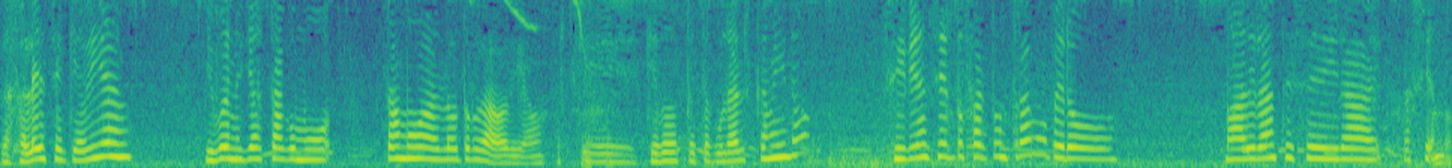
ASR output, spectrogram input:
las falencias que habían y bueno, ya está como, estamos al otro lado, digamos, porque quedó espectacular el camino. Si bien cierto falta un tramo, pero más adelante se irá haciendo.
